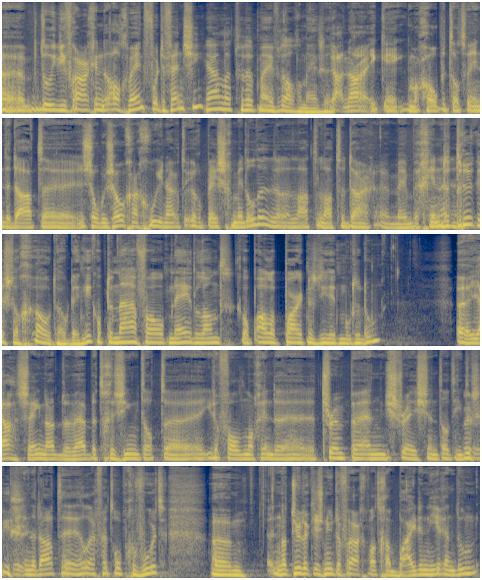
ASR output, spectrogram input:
Uh, bedoel je die vraag in het algemeen voor Defensie? Ja, laten we dat maar even het algemeen zeggen. Ja, nou, ik, ik mag hopen dat we inderdaad uh, sowieso gaan groeien naar het Europese gemiddelde. Laten, laten we daar uh, mee beginnen. De druk is toch groot ook, denk ik, op de NAVO, op Nederland, op alle partners die dit moeten doen? Uh, ja, zeker. Nou, we hebben het gezien dat uh, in ieder geval nog in de Trump-administration... dat hij inderdaad uh, heel erg werd opgevoerd. Um, natuurlijk is nu de vraag, wat gaat Biden hierin doen?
